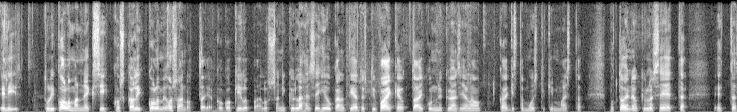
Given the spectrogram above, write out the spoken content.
Eli tuli kolmanneksi, koska oli kolme osanottajaa koko kilpailussa, niin kyllähän se hiukan tietysti vaikeuttaa, kun nykyään siellä on kaikista muistakin maista. Mutta toinen on kyllä se, että, että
